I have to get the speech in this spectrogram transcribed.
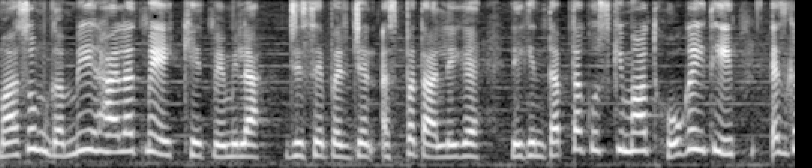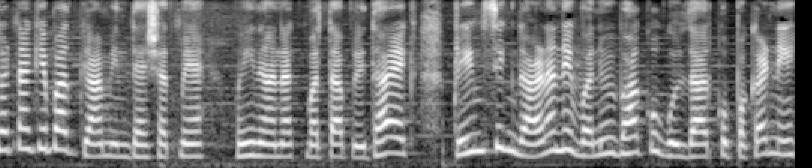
मासूम गंभीर हालत में एक खेत में मिला, जिसे परिजन अस्पताल ले गए, लेकिन तब तक उसकी मौत हो गई थी। इस घटना के बाद ग्रामीण दहशत में है। वहीं नानक मता विधायक प्रेम सिंह राणा ने वन विभाग को गुलदार को पकड़ने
